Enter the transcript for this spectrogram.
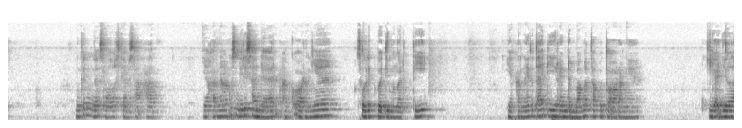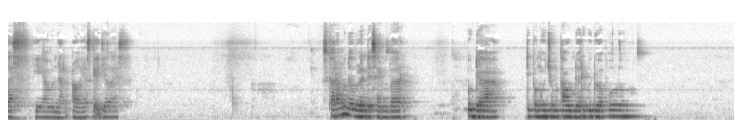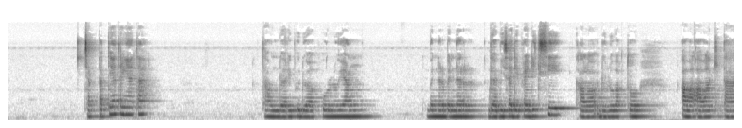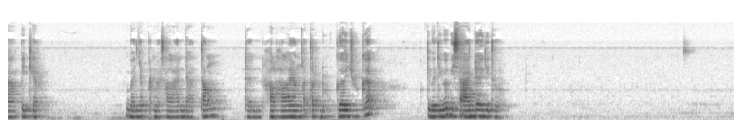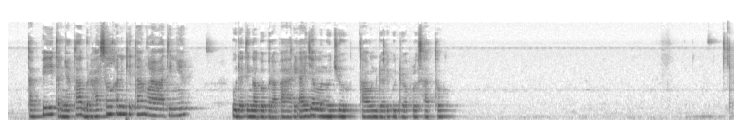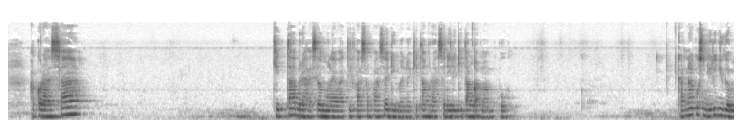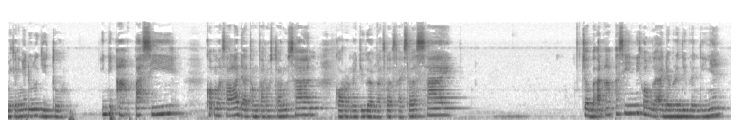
Mungkin nggak selalu setiap saat ya karena aku sendiri sadar aku orangnya sulit buat dimengerti. Ya karena itu tadi random banget aku tuh orangnya. Nggak jelas. Iya benar. Alias gak jelas. Sekarang udah bulan Desember. Udah di penghujung tahun 2020 cepet ya ternyata tahun 2020 yang bener-bener gak bisa diprediksi kalau dulu waktu awal-awal kita pikir banyak permasalahan datang dan hal-hal yang gak terduga juga tiba-tiba bisa ada gitu. Tapi ternyata berhasil kan kita ngelewatinnya udah tinggal beberapa hari aja menuju tahun 2021 Aku rasa kita berhasil melewati fase-fase di mana kita ngerasa diri kita nggak mampu. Karena aku sendiri juga mikirnya dulu gitu. Ini apa sih? Kok masalah datang terus-terusan? Corona juga nggak selesai-selesai. Cobaan apa sih ini kok nggak ada berhenti-berhentinya?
